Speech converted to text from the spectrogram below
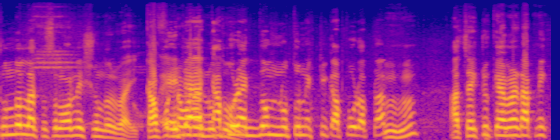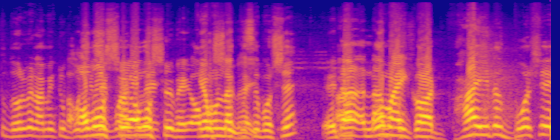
সুন্দর লাগতেছিল অনেক সুন্দর ভাই। কাপড়টা মানে কাপড় একদম নতুন একটি কাপড় আপনার। হুম হুম। আচ্ছা একটু ক্যামেরাটা আপনি একটু ধরবেন আমি একটু অবশ্যই, অবশ্যই ভাই, কেমন লাগতেছে বসে। এটা ও মাই গড ভাই এটা বসে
